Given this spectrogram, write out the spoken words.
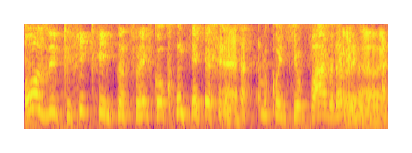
11h39, falei, ficou com medo. Não conhecia o Fábio, né, Frei? não, é.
